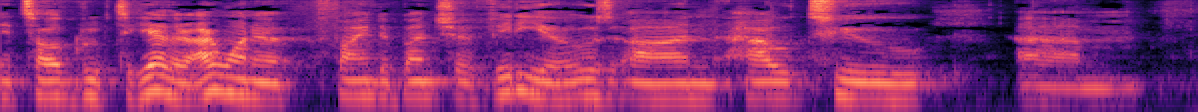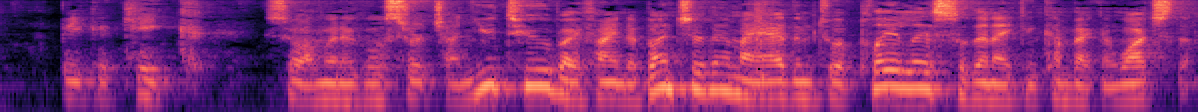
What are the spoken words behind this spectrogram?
It's all grouped together. I want to find a bunch of videos on how to um, bake a cake. So I'm going to go search on YouTube. I find a bunch of them. I add them to a playlist so then I can come back and watch them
